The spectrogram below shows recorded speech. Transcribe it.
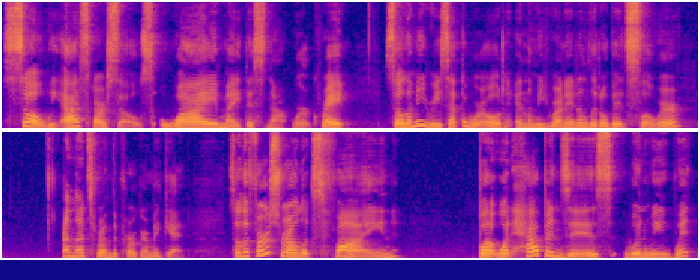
So we ask ourselves, why might this not work, right? So let me reset the world and let me run it a little bit slower. And let's run the program again. So the first row looks fine, but what happens is when we went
